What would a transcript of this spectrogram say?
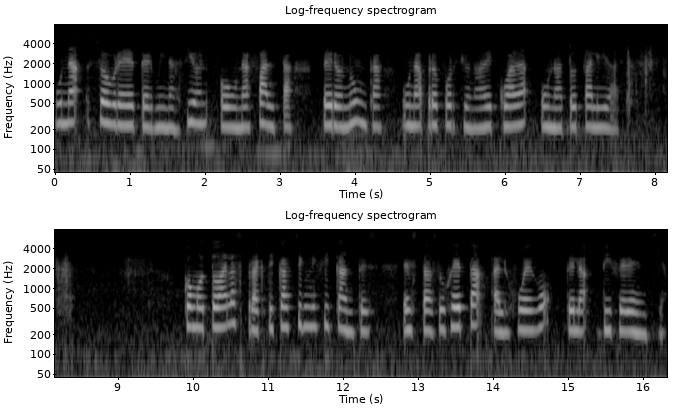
una sobredeterminación o una falta, pero nunca una proporción adecuada, una totalidad. Como todas las prácticas significantes, está sujeta al juego de la diferencia.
